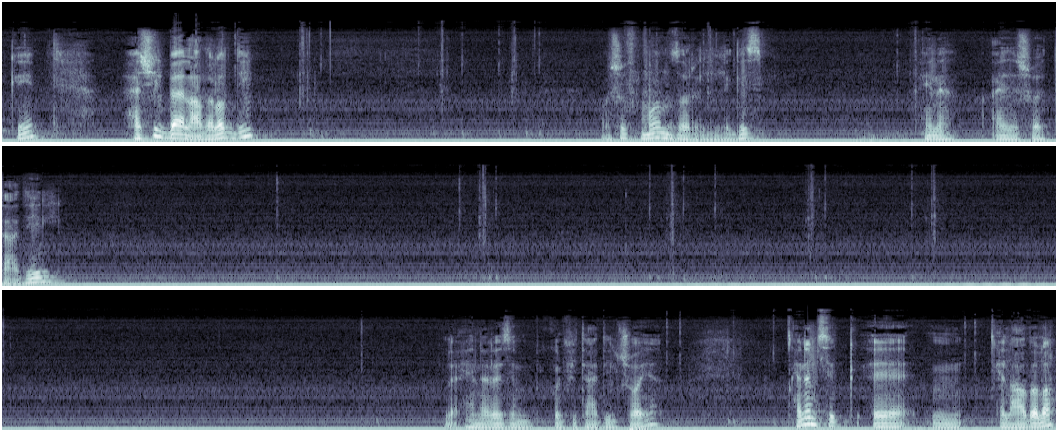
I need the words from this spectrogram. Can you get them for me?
أوكي. هشيل بقى العضلات دي. واشوف منظر الجسم. هنا عايز شوية تعديل. لا هنا لازم يكون في تعديل شوية. هنمسك آه العضلة.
